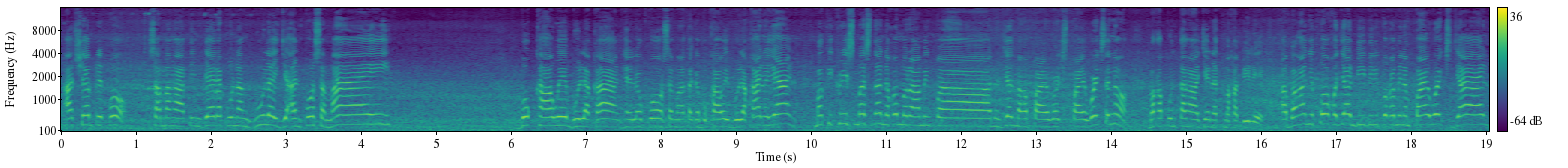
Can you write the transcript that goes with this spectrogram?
At syempre po, sa mga tindera po ng gulay dyan po sa may Bukawi, Bulacan. Hello po sa mga taga Bukawi, Bulacan. Ayan, magki-Christmas na. Nako, maraming pa, ano dyan, mga fireworks, fireworks, ano. Makapunta nga dyan at makabili. Abangan nyo po ako dyan. Bibili po kami ng fireworks dyan.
